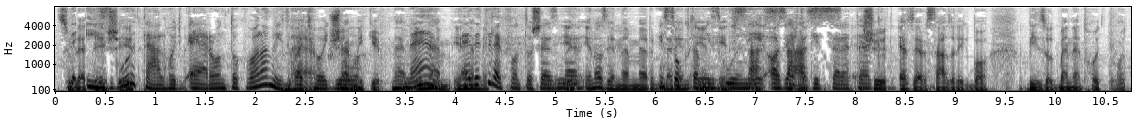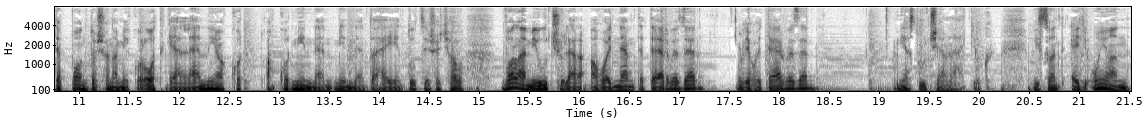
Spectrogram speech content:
születését. De izgultál, hogy elrontok valamit? Nem, vagy hogy semmiképp. Nem, nem, nem, én nem. De tényleg fontos ez, mert én, én azért nem, mert, én mert szoktam én, izgulni én száz, azért, száz, akit szeretek. Sőt, ezer százalékba bízok benned, hogy, hogy te pontosan, amikor ott kell lenni, akkor, akkor minden, mindent a helyén tudsz, és hogyha valami úgy sül el, ahogy nem te tervezed, vagy ahogy tervezed, mi azt úgysem látjuk. Viszont egy olyan,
